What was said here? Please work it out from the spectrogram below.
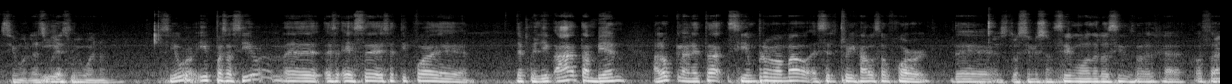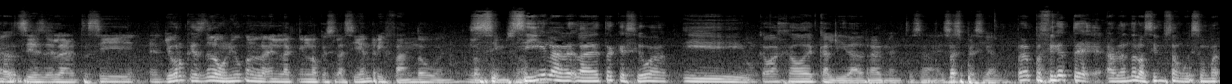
Simón, es, Y es muy bueno. Sí, güey, y pues así, güey, eh, es- ese, ese tipo de, de película. Ah, también, algo que la neta siempre me ha amado es el Tree House of Horror de Es Los Simpsons. Simón de los Simpsons. O sea, Ah, sí, es, la neta sí. eh, Yo creo que es de lo único con la- en, la- en lo que se la siguen rifando, güey. Los sí, Simpsons. sí, la, la neta que sí, güey. Y, Nunca ha bajado de calidad realmente, o sea, es Pero- especial. pero pues fíjate, hablando de los Simpsons, güey,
